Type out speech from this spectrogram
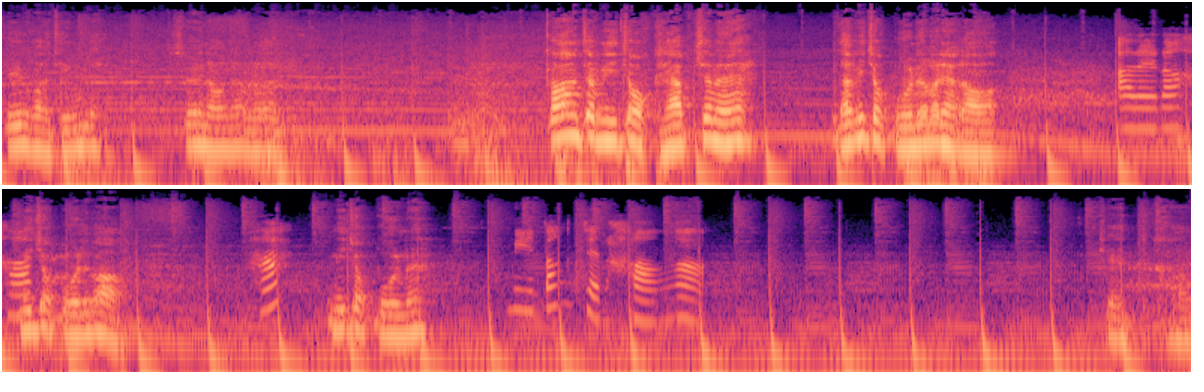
ตีขวาทิ้งไปเลย ช่วยน้องทำแล้วกันก็จะมีจกแคปใช่ไหม แล้วมีจกปูนด้วยปะเนี่ยเราอะอะไรนะคะมีจกปูนหรือเปล่า ฮะมีจกปูนไหมมีตั้งเจ็ดครั้งอะเจ็ดครั้ง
